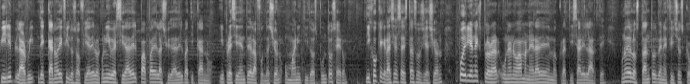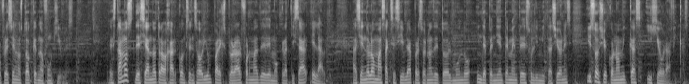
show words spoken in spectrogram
Philip Larry, decano de filosofía de la Universidad del Papa de la Ciudad del Vaticano y presidente de la Fundación Humanity 2.0, dijo que gracias a esta asociación podrían explorar una nueva manera de democratizar el arte, uno de los tantos beneficios que ofrecen los tokens no fungibles. Estamos deseando trabajar con Sensorium para explorar formas de democratizar el arte, haciéndolo más accesible a personas de todo el mundo independientemente de sus limitaciones y socioeconómicas y geográficas.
